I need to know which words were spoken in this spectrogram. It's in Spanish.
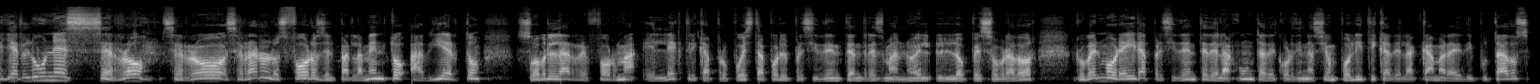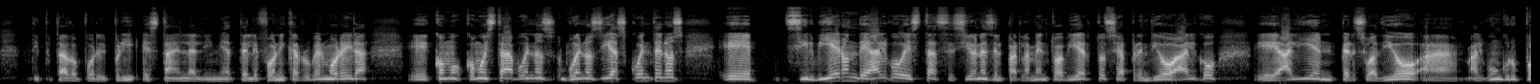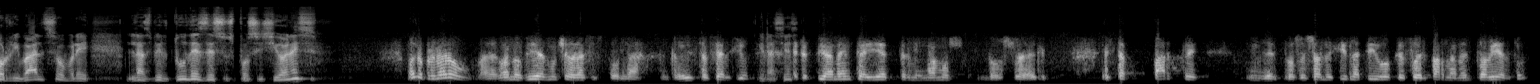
Ayer lunes cerró, cerró, cerraron los foros del Parlamento abierto sobre la reforma eléctrica propuesta por el presidente Andrés Manuel López Obrador. Rubén Moreira, presidente de la Junta de Coordinación Política de la Cámara de Diputados, diputado por el PRI, está en la línea telefónica. Rubén Moreira, eh, ¿cómo, ¿cómo está? Buenos, buenos días. Cuéntenos, eh, ¿Sirvieron de algo estas sesiones del Parlamento abierto? ¿Se aprendió algo? Eh, ¿Alguien persuadió a algún grupo rival sobre las virtudes de sus posiciones? Bueno, primero, eh, buenos días, muchas gracias por la entrevista, Sergio. Gracias. Efectivamente, ayer terminamos los, eh, esta parte proceso legislativo que fue el Parlamento abierto,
